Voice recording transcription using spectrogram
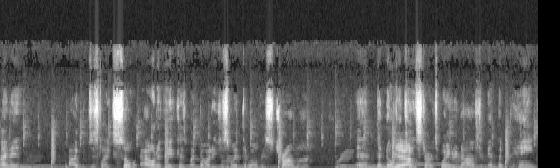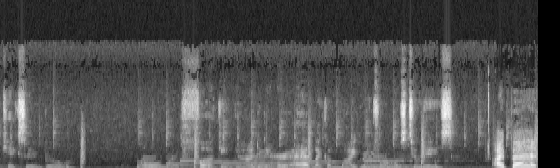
I'm in. I'm just like so out of it because my body just went through all this trauma, and the Novocaine Yeah. starts wearing off, and the pain kicks in, bro. Oh my fucking god, did it hurt? I had like a migraine for almost two days. I bet.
